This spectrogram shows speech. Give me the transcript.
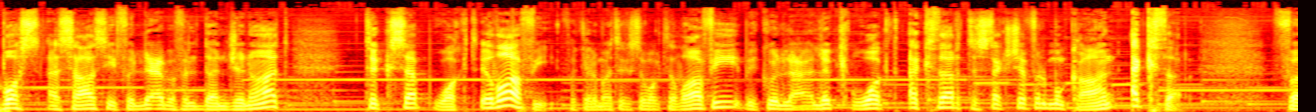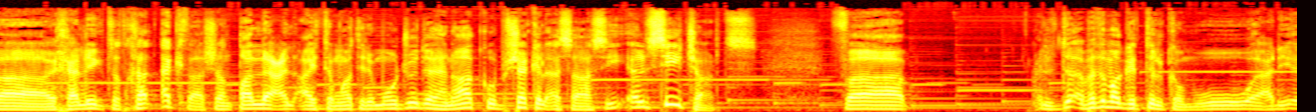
boss أساسي في اللعبة في ال dungeon ات تكسب وقت إضافي. فكل ما تكسب وقت إضافي بيكون لك وقت أكثر تستكشف المكان أكثر. فيخليك تدخل أكثر عشان تطلع ال item ات اللي موجودة هناك وبشكل أساسي ال sea charts ف مثل ما قلت لكم. ويعني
